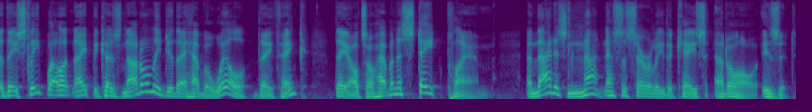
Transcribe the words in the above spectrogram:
They sleep well at night because not only do they have a will, they think, they also have an estate plan. And that is not necessarily the case at all, is it?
